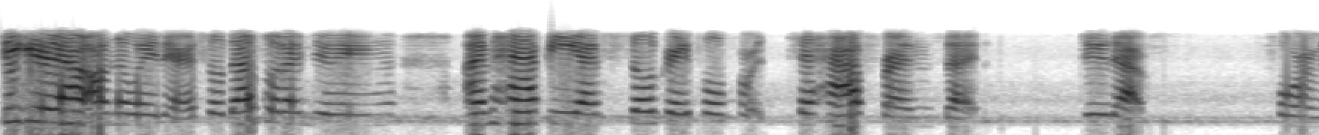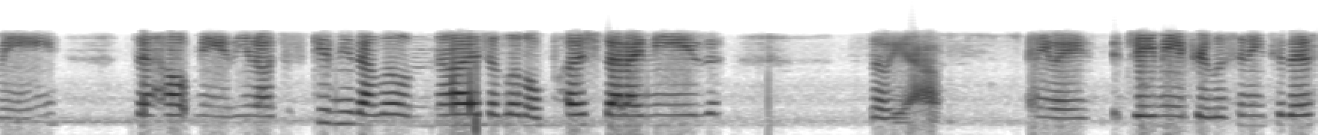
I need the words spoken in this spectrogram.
figure it out on the way there. So that's what I'm doing. I'm happy. I'm so grateful for to have friends that do that for me to help me, you know, just give me that little nudge, a little push that I need. So yeah. Anyway, Jamie, if you're listening to this,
